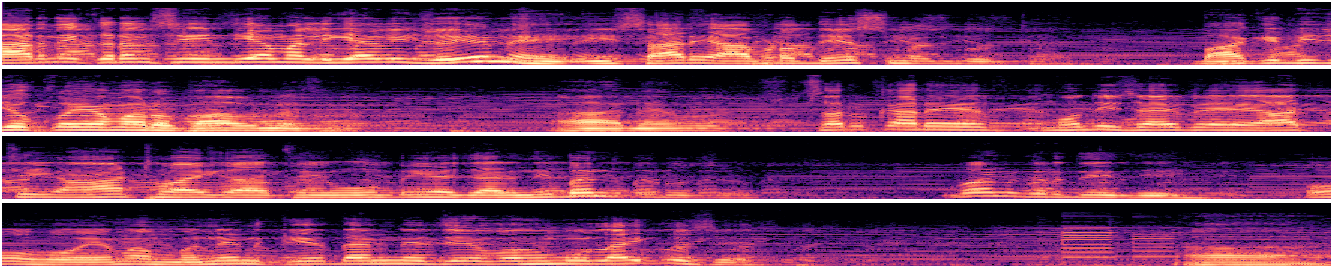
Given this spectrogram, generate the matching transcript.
બહારની કરન્સી ઇન્ડિયામાં લઈ આવવી જોઈએ ને એ સારી આપણો દેશ મજબૂત થાય. બાકી બીજો કોઈ અમારો ભાવ નથી. હા ને સરકારે મોદી સાહેબે આજથી આઠ વાગ્યાથી હું બે હજારની બંધ કરું છું. બંધ કરી દીધી. ઓહો, એમાં મને ને કેદારને જે વહમું લાગ્યું છે. હા.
